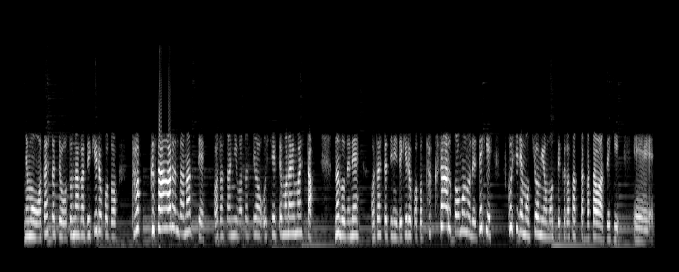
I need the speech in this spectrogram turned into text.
でも私たち大人ができることたくさんあるんだなって和田さんに私は教えてもらいました。なのでね、私たちにできることたくさんあると思うので、ぜひ少しでも興味を持ってくださった方は、ぜひ、え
